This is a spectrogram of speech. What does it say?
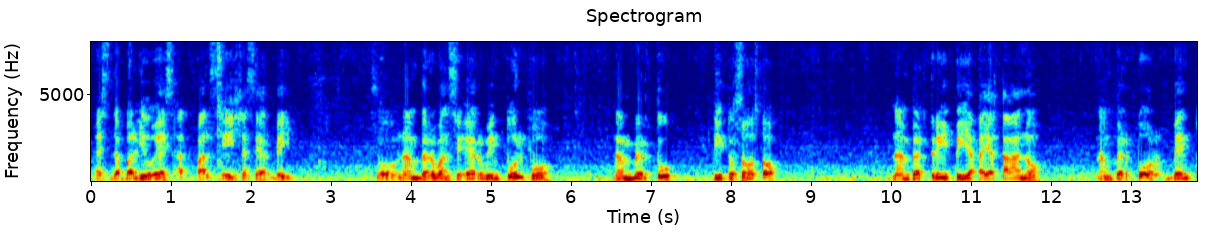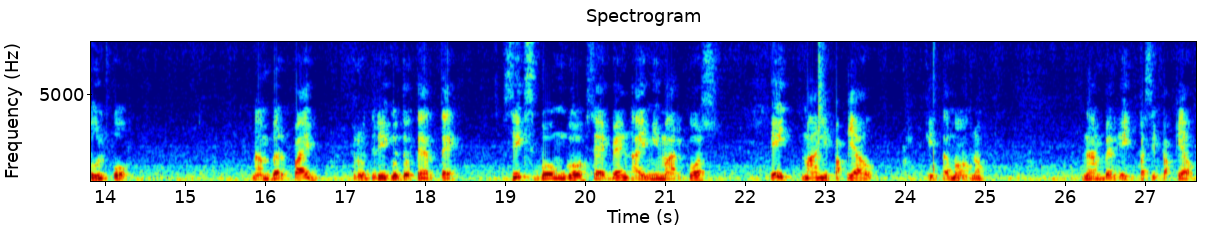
SWS at Pulse Asia Survey. So, number 1 si Erwin Tulpo. Number 2, Tito Soto. Number 3, Pia Cayetano. Number 4, Ben Tulpo. Number 5, Rodrigo Duterte. 6, Bongo. 7, Amy Marcos. 8, Manny Pacquiao. Kita mo, no? Number 8 pa si Pacquiao.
